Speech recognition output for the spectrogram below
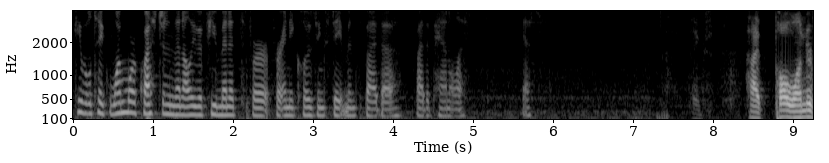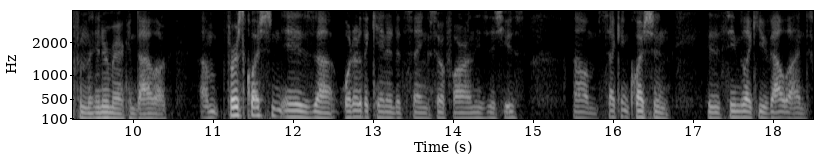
Okay, we'll take one more question, and then I'll leave a few minutes for, for any closing statements by the by the panelists. Yes. Thanks. Hi, Paul Wander from the Inter American Dialogue. Um, first question is uh, what are the candidates saying so far on these issues? Um, second question is it seems like you've outlined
